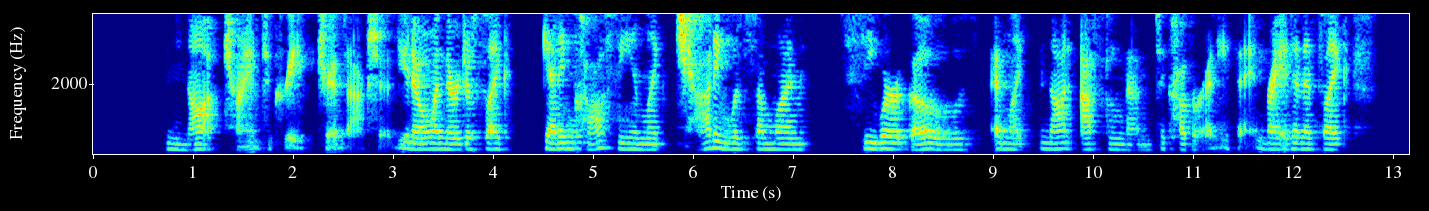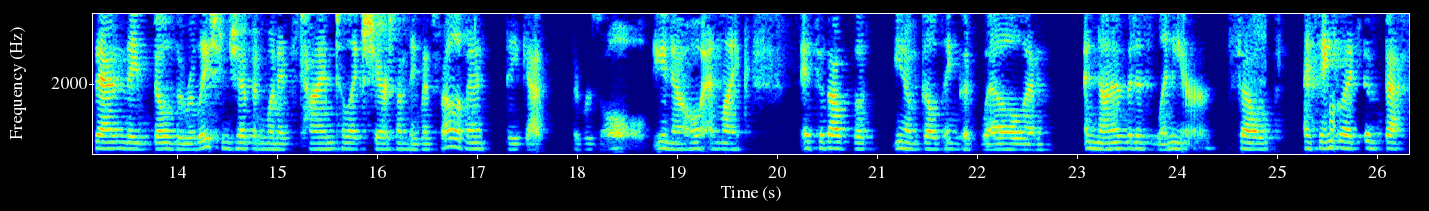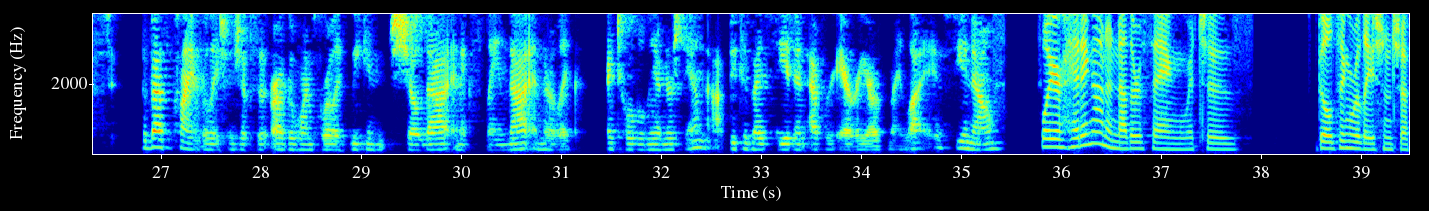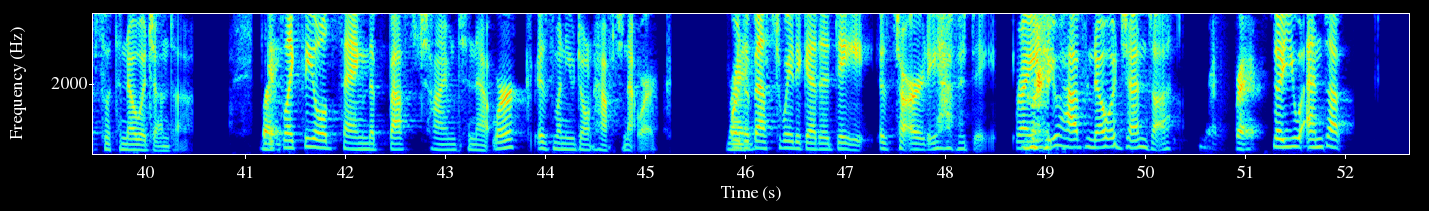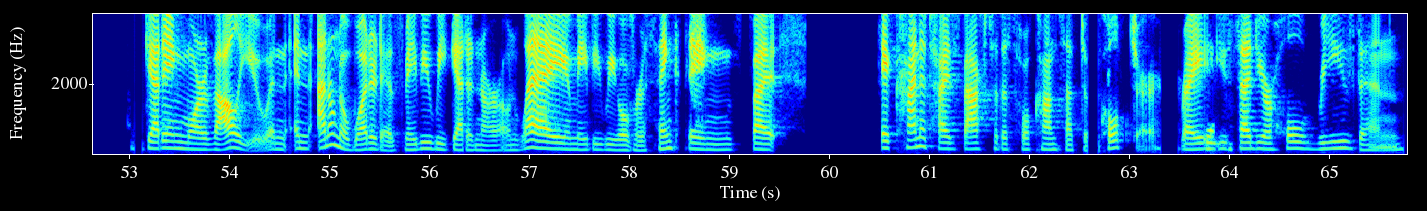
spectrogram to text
not trying to create transaction, you know, when they're just like getting coffee and like chatting with someone see where it goes and like not asking them to cover anything, right? And it's like then they build the relationship and when it's time to like share something that's relevant they get the result you know? And like it's about good you know building goodwill and and none of it is linear. So i think like the best the best client relationships are the ones where like we can show that and explain that and they're like i totally understand that because i see it in every area of my life you know? Well you're hitting on another thing which is building relationships with no agenda Right. It's like the old saying the best time to network is when you don't have to network. Right. Or the best way to get a date is to already have a date, right? right. You have no agenda. Right. Right. So you end up getting more value and and I don't know what it is. Maybe we get in our own way, maybe we overthink things, but it kind of ties back to this whole concept of culture, right? Yeah. You said your whole reason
